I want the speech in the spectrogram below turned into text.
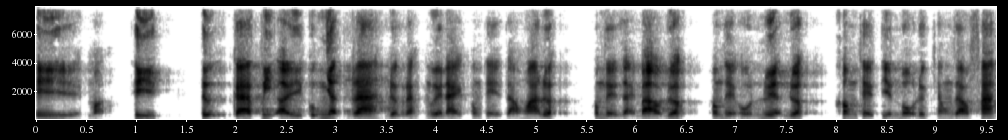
thì thì tự các vị ấy cũng nhận ra được rằng người này không thể giáo hóa được không thể dạy bảo được không thể huấn luyện được không thể tiến bộ được trong giáo pháp.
